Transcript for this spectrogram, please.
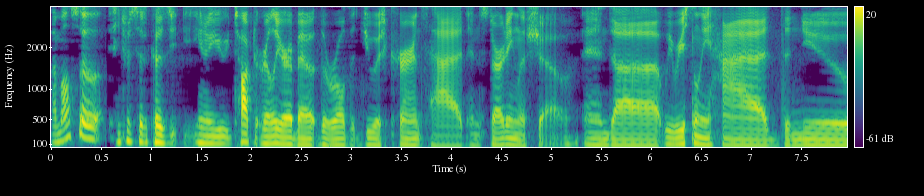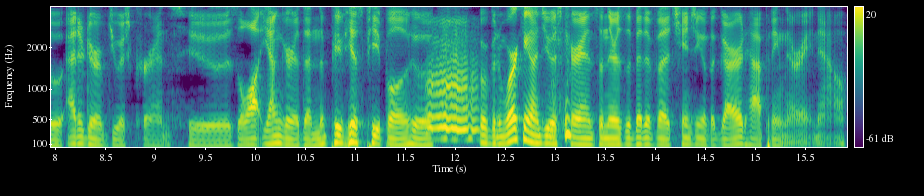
I'm also interested because you know you talked earlier about the role that Jewish Currents had in starting the show, and uh, we recently had the new editor of Jewish Currents, who's a lot younger than the previous people who who have been working on Jewish Currents, and there's a bit of a changing of the guard happening there right now,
